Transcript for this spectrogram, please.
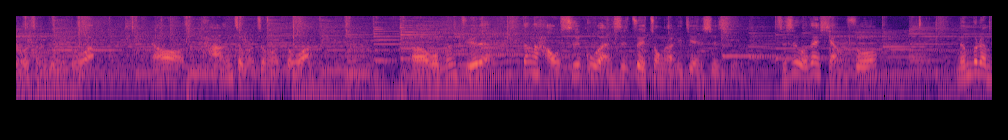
油怎么这么多啊？然后糖怎么这么多啊？呃，我们觉得当然好吃固然是最重要一件事情，只是我在想说，能不能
